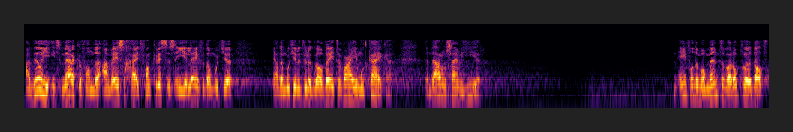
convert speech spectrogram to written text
Maar wil je iets merken van de aanwezigheid van Christus in je leven, dan moet je, ja, dan moet je natuurlijk wel weten waar je moet kijken. En daarom zijn we hier. En een van de momenten waarop we dat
